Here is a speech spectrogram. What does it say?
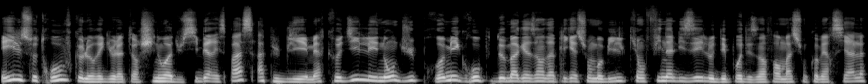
Et il se trouve que le régulateur chinois du cyberespace a publié mercredi les noms du premier groupe de magasins d'applications mobiles qui ont finalisé le dépôt des informations commerciales.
